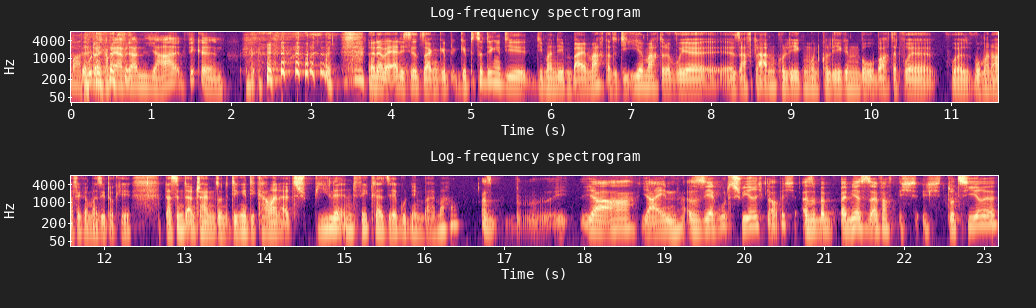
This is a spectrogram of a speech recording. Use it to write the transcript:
Mal. Oh, das kann man ja wieder ein Jahr entwickeln. Nein, aber ehrlich sozusagen, gibt, gibt es so Dinge, die, die man nebenbei macht, also die ihr macht oder wo ihr äh, Saftladenkollegen und Kolleginnen beobachtet, wo, ihr, wo, wo man häufiger mal sieht, okay, das sind anscheinend so Dinge, die kann man als Spieleentwickler sehr gut nebenbei machen? Also, ja, jein. Also, sehr gut ist schwierig, glaube ich. Also, bei, bei mir ist es einfach, ich, ich doziere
